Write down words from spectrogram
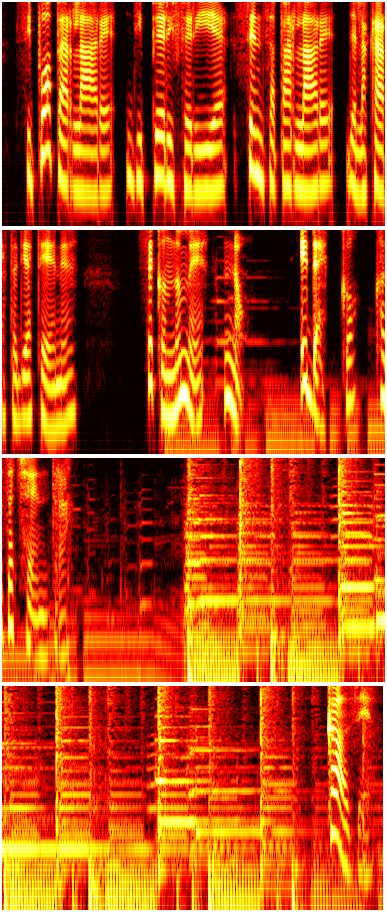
Si può parlare di periferie senza parlare della Carta di Atene? Secondo me no. Ed ecco cosa c'entra. Cose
